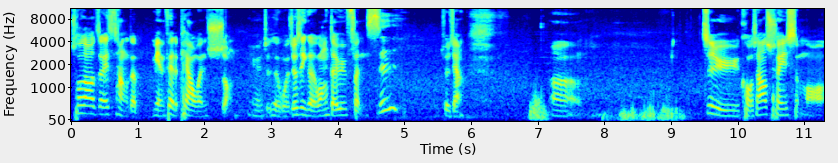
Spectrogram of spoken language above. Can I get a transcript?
抽到这一场的免费的票，我很爽，因为就是我就是一个王德宇粉丝，就这样。嗯，至于口哨吹什么，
